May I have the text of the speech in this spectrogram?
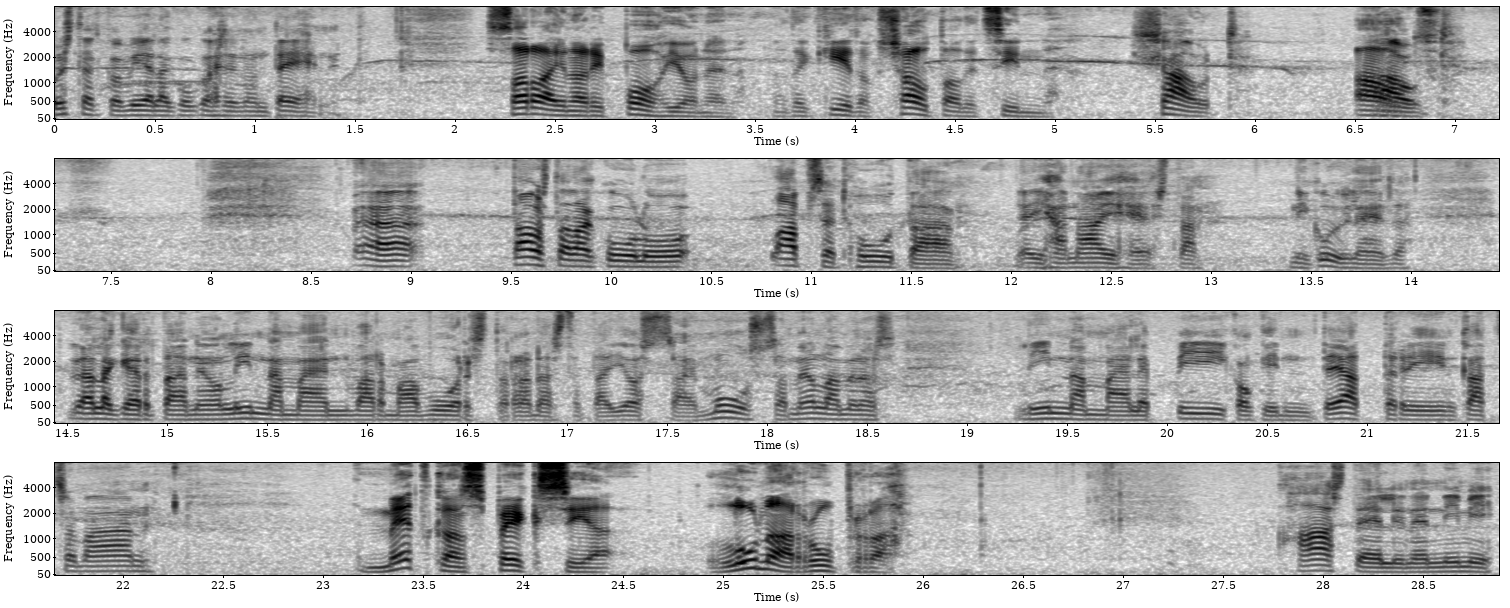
Muistatko vielä, kuka sen on tehnyt? Sarainari Pohjonen, joten kiitos. Shoutoutit sinne. Shout Out. out. Ää, taustalla kuuluu Lapset huutaa ja ihan aiheesta, niin kuin yleensä. Tällä kertaa ne on Linnanmäen varmaan vuoristoradasta tai jossain muussa. Me ollaan menossa Linnanmäelle Piikokin teatteriin katsomaan Metkan speksiä Luna Rupra. haasteellinen nimi.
